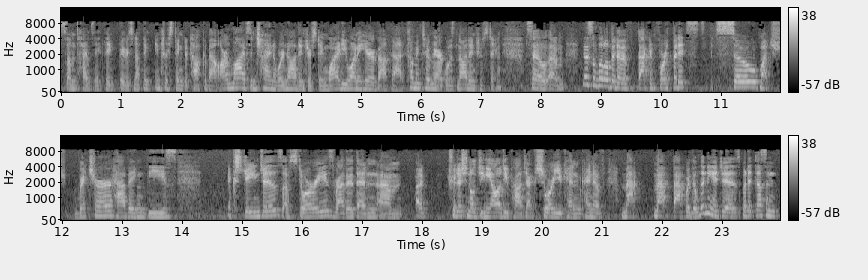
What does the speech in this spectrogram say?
sometimes they think there's nothing interesting to talk about. Our lives in China were not interesting. Why do you want to hear about that? Coming to America was not interesting. So um, there's a little bit of back and forth, but it's it's so much richer having these exchanges of stories rather than um, a traditional genealogy project. Sure, you can kind of map map back where the lineage is, but it doesn't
